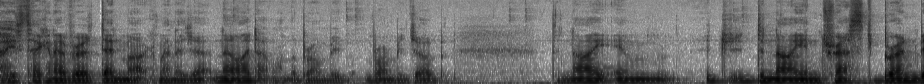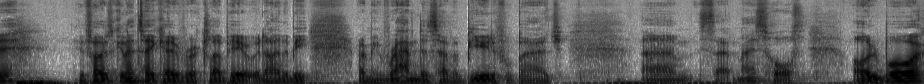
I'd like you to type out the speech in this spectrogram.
he's taken over as Denmark manager. No, I don't want the Brøndby Brøndby job. Deny in, deny interest Brøndby. If I was going to take over a club here, it would either be. I mean, Randers have a beautiful badge. Um, it's that nice horse. Aalborg,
